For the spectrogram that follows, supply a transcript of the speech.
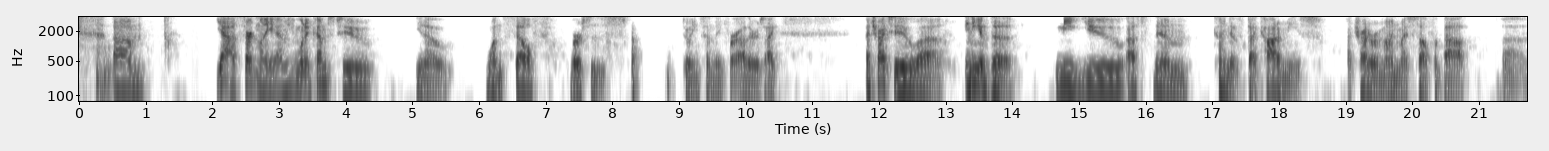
um, yeah, certainly. I mean, when it comes to, you know, oneself versus doing something for others, I I try to uh, any of the me, you, us, them kind of dichotomies. I try to remind myself about. Uh,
